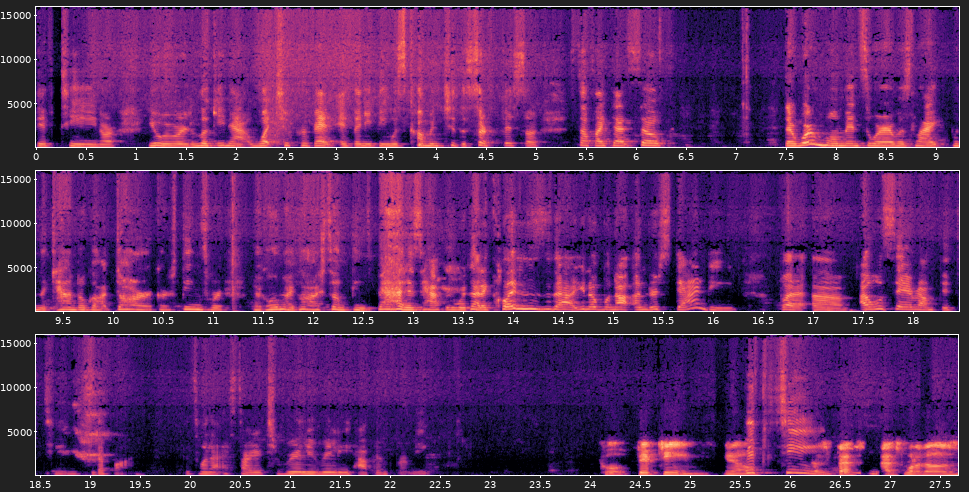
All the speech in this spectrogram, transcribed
15, or you were looking at what to prevent if anything was coming to the surface or stuff like that. So there were moments where it was like when the candle got dark or things were like, oh my gosh, something bad is happening. We got to cleanse that, you know, but not understanding. But um, I will say around 15, Stefan is when that started to really, really happen for me. Cool. 15, you know. 15. That's, that's, one of those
